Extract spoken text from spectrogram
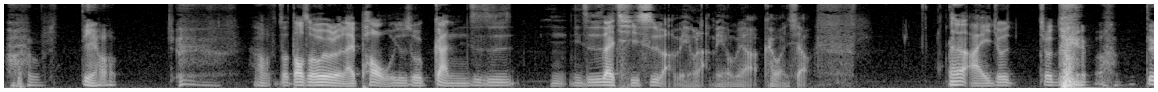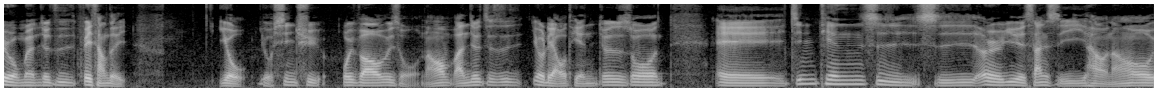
好 屌。好，到到时候会有人来泡我，就说干你这是你你这是在歧视吧？没有啦，没有没有，开玩笑。那阿姨就就对 对我们就是非常的有有兴趣，我也不知道为什么。然后反正就就是又聊天，就是说，诶、今天是十二月三十一号，然后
